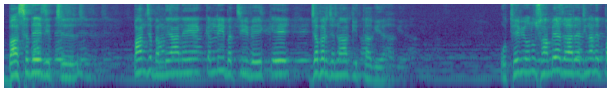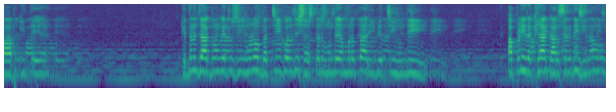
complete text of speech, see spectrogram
ਬੱਸ ਦੇ ਵਿੱਚ ਪੰਜ ਬੰਦਿਆਂ ਨੇ ਕੱਲੀ ਬੱਚੀ ਵੇਖ ਕੇ ਜਬਰ ਜਨਾਹ ਕੀਤਾ ਗਿਆ। ਉੱਥੇ ਵੀ ਉਹਨੂੰ ਸਾਂਭਿਆ ਜਾ ਰਿਹਾ, ਜਿਨ੍ਹਾਂ ਨੇ ਪਾਪ ਕੀਤੇ ਆ। ਕਿਦਨ ਜਾਗੋਗੇ ਤੁਸੀਂ? ਹੁਣ ਉਹ ਬੱਚੀ ਕੋਲ ਜੇ ਸ਼ਸਤਰ ਹੁੰਦੇ, ਅੰਮ੍ਰਿਤਧਾਰੀ ਬੱਚੀ ਹੁੰਦੀ, ਆਪਣੀ ਰੱਖਿਆ ਕਰ ਸਕਦੀ ਸੀ ਨਾ ਉਹ?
